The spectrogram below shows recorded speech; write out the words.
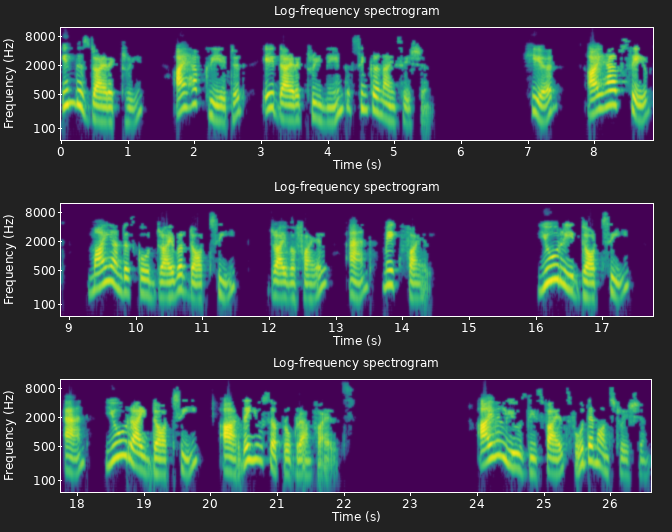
In this directory, I have created a directory named synchronization. Here, I have saved my underscore driver dot c driver file and make file. uread.c and uwrite.c are the user program files. I will use these files for demonstration.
